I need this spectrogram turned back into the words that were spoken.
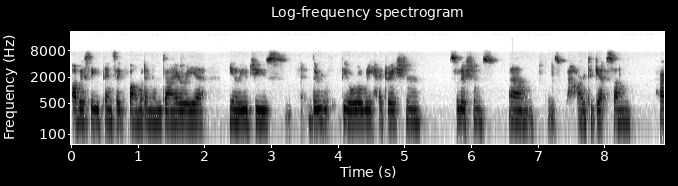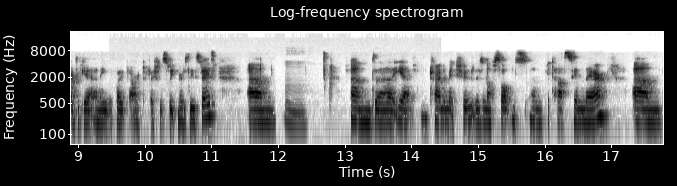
obviously things like vomiting and diarrhea, you know, you'd use the, the oral rehydration solutions. Um, it's hard to get some, hard to get any without artificial sweeteners these days. Mm. And uh, yeah, trying to make sure that there's enough salt and, and potassium there. Um,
